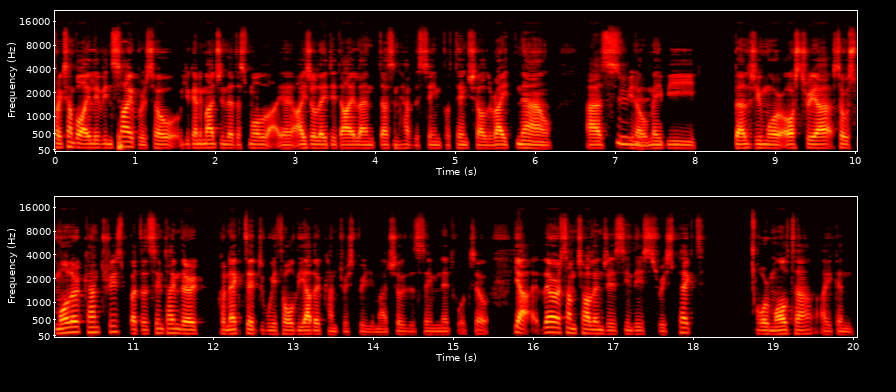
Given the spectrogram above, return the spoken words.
for example, I live in Cyprus, so you can imagine that a small uh, isolated island doesn't have the same potential right now as mm-hmm. you know mm-hmm. maybe Belgium or Austria. So smaller countries, but at the same time they're connected with all the other countries pretty much, so the same network. So yeah, there are some challenges in this respect. Or Malta, I can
